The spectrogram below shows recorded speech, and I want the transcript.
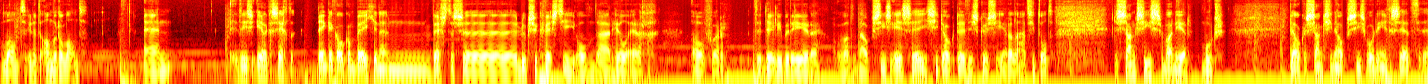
land in het andere land. En het is eerlijk gezegd denk ik ook een beetje een westerse luxe kwestie om daar heel erg over te delibereren wat het nou precies is. Je ziet ook de discussie in relatie tot de sancties. Wanneer moet welke sanctie nou precies worden ingezet? Uh,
